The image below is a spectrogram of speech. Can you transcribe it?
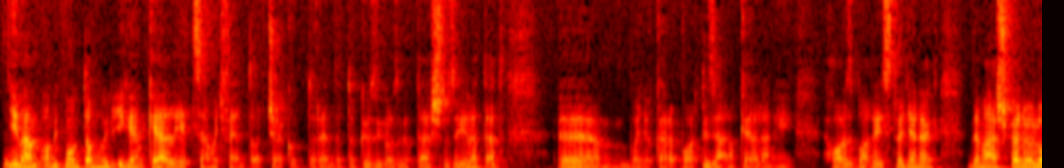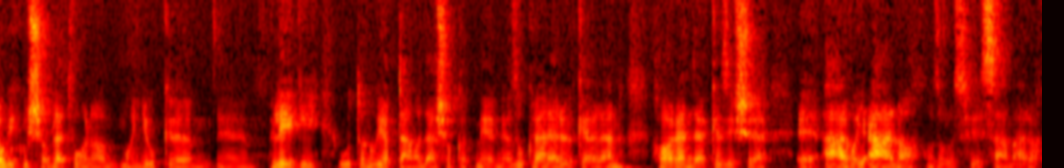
Nyilván, amit mondtam, hogy igen, kell létszám, hogy fenntartsák ott a rendet, a közigazgatást, az életet, vagy akár a partizánok elleni harcban részt vegyenek, de másfelől logikusabb lett volna mondjuk légi úton újabb támadásokat mérni az ukrán erők ellen, ha a rendelkezésre áll vagy állna az orosz fél számára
